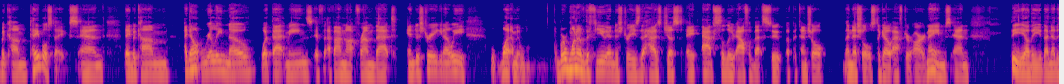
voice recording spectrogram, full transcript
become table stakes and they become I don't really know what that means if if I'm not from that industry. You know, we what I mean we're one of the few industries that has just a absolute alphabet soup of potential initials to go after our names and the you know the I know the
